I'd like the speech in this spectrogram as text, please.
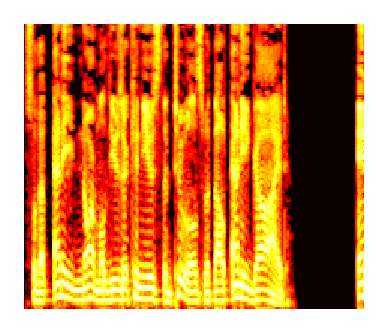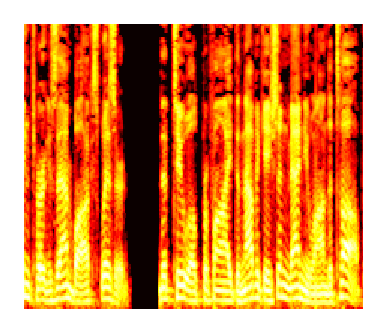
so that any normal user can use the tools without any guide. In Turgs Mbox Wizard, the tool will provide the navigation menu on the top.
